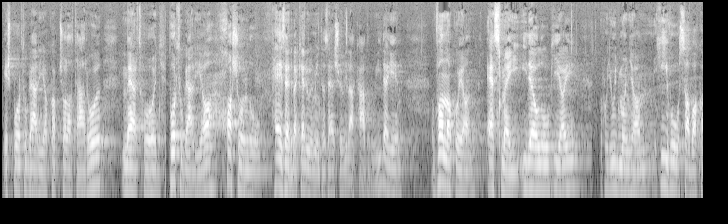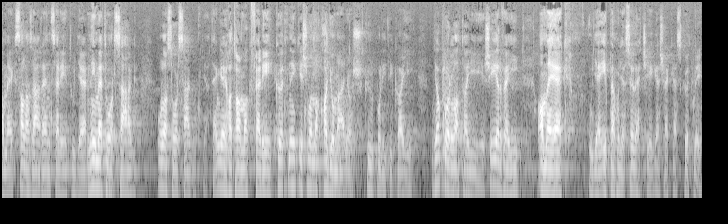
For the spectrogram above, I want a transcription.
és Portugália kapcsolatáról, mert hogy Portugália hasonló helyzetbe kerül, mint az első világháború idején. Vannak olyan eszmei, ideológiai, hogy úgy mondjam, hívó szavak, amelyek Szalazár rendszerét ugye Németország, Olaszország ugye, tengelyhatalmak felé kötnék, és vannak hagyományos külpolitikai gyakorlatai és érvei, amelyek ugye éppen, hogy a szövetségesekhez kötni.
